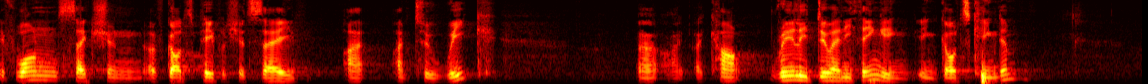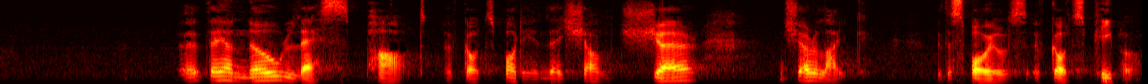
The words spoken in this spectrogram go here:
If one section of God's people should say, I, am too weak, uh, I, I can't really do anything in, in God's kingdom, uh, they are no less part of God's body, and they shall share and share alike with the spoils of God's people.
